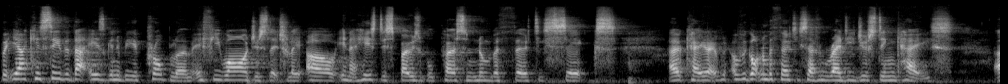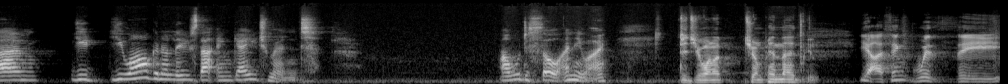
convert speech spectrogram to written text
But yeah, I can see that that is going to be a problem if you are just literally, oh, you know, here's disposable person number 36. Okay, have we got number 37 ready just in case? Um, you, you are going to lose that engagement. I would have thought anyway. Did you want to jump in there? Yeah, I think with the,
